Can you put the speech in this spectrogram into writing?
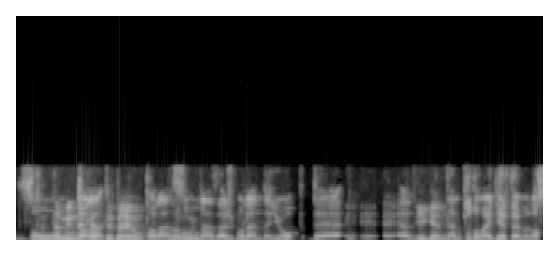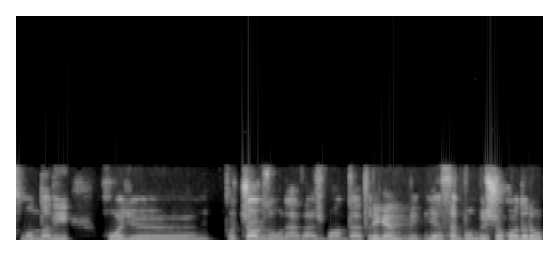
zón, talán, jó. talán zónázásban lenne jobb, de ez Igen. nem tudom egyértelműen azt mondani, hogy, hogy csak zónázásban. Tehát hogy Igen. még ilyen szempontból is sokoldalú.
